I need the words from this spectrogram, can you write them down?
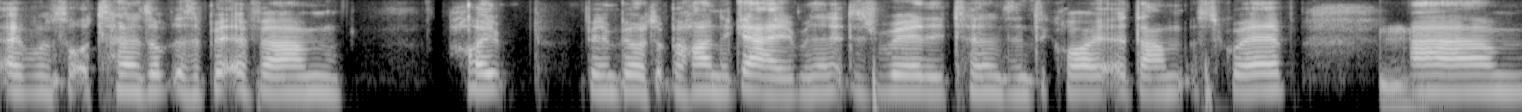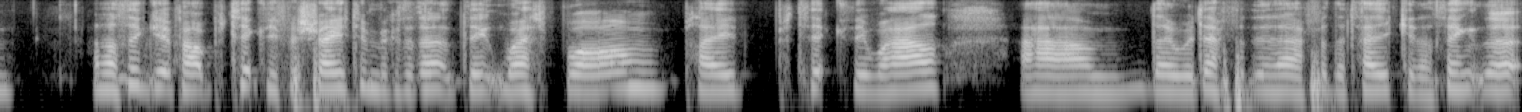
everyone sort of turns up. There's a bit of um, hype being built up behind the game, and then it just really turns into quite a damp squib. Mhm. Um, and I think it felt particularly frustrating because I don't think West Brom played particularly well. Um, they were definitely there for the taking. I think that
